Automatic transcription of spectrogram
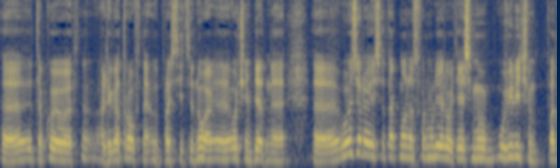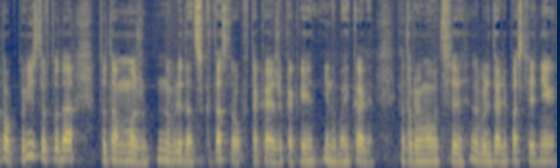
Э, такое аллиготрофное, простите, ну, очень бедное озеро, если так так можно сформулировать. Если мы увеличим поток туристов туда, то там может наблюдаться катастрофа, такая же, как и, на Байкале, которую мы вот э, наблюдали последние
